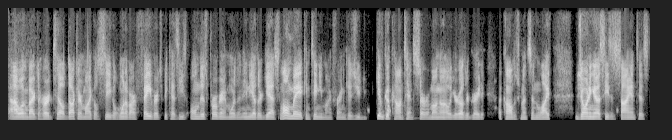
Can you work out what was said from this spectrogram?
Uh, welcome back to Heard Tell. Dr. Michael Siegel, one of our favorites because he's on this program more than any other guest. Long may it continue, my friend, because you give good content, sir, among all your other great accomplishments in life. Joining us, he's a scientist,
